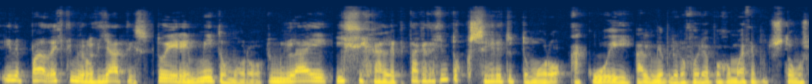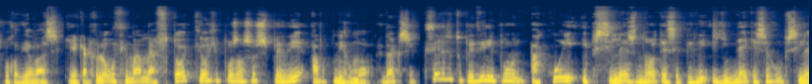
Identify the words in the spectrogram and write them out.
είναι πάνω, έχει τη μυρωδιά της. Το ηρεμεί το μωρό. Του μιλάει ήσυχα λεπτά. Καταρχήν το ξέρετε ότι το μωρό ακούει άλλη μια πληροφορία που έχω μάθει από τους τόμους που έχω διαβάσει. Και για κάποιο λόγο θυμάμαι αυτό και όχι πώς να σώσει παιδί από πνιγμό. Εντάξει. Ξέρετε ότι το παιδί λοιπόν ακούει υψηλές νότες επειδή οι γυναίκες έχουν ψηλέ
